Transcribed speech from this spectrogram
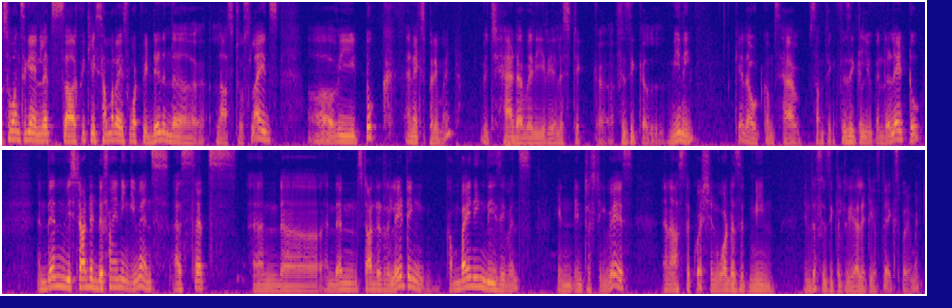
so once again, let's uh, quickly summarize what we did in the last two slides. Uh, we took an experiment which had a very realistic uh, physical meaning. Okay, the outcomes have something physical you can relate to, and then we started defining events as sets, and uh, and then started relating, combining these events in interesting ways, and asked the question, what does it mean in the physical reality of the experiment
